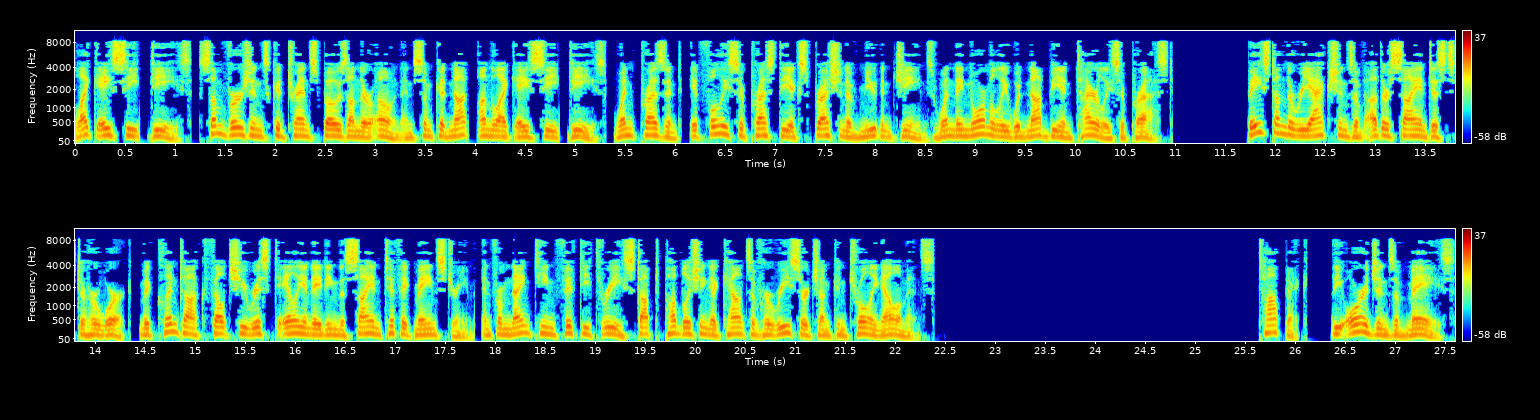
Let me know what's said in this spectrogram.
Like AC.Ds, some versions could transpose on their own and some could not. Unlike AC.Ds, when present, it fully suppressed the expression of mutant genes when they normally would not be entirely suppressed. Based on the reactions of other scientists to her work, McClintock felt she risked alienating the scientific mainstream, and from 1953 stopped publishing accounts of her research on controlling elements. The origins of maize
